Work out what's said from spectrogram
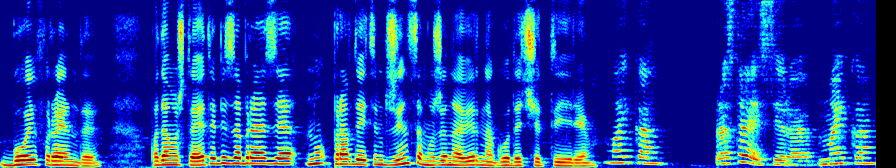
бойфренды. Потому что это безобразие, ну, правда, этим джинсам уже, наверное, года четыре. Майка, простая серая майка,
